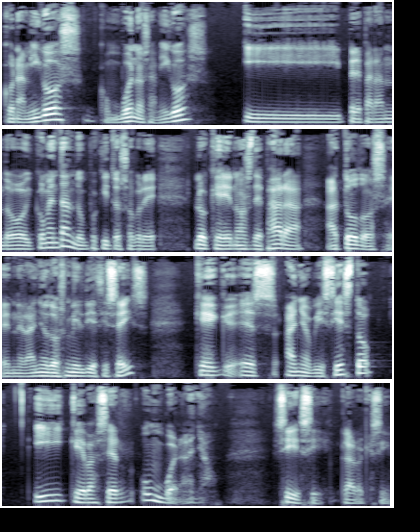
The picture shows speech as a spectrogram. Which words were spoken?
con amigos, con buenos amigos y preparando y comentando un poquito sobre lo que nos depara a todos en el año 2016, que que es año bisiesto y que va a ser un buen año. Sí, sí, claro que sí.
